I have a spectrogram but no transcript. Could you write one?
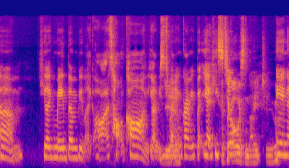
um he like made them be like, "Oh, it's Hong Kong. You got to be sweaty Yeah. and grimy." But yeah, he's it's still like always night too. in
